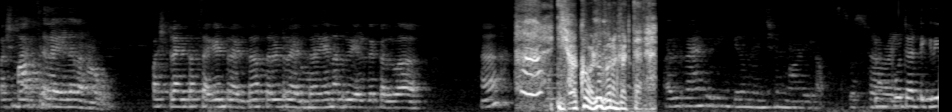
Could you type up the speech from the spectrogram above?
ಫಸ್ಟ್ ಮಾರ್ಕ್ಸ್ ಎಲ್ಲ ಹೇಳಲ್ಲ ನಾವು. First rank second rank third rank ಏನಾದರೂ ಹೇಳ್ಬೇಕಲ್ವಾ? ಯಾಕೋ ಅಳು ಅಲ್ಲಿ ರ್ಯಾಂಕ್ ಲಿಂಕ್ ಏನೋ ಮೆನ್ಷನ್ ಮಾಡಿಲ್ಲ. ಸೊ ಪೂಜಾ ಡಿಗ್ರಿ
